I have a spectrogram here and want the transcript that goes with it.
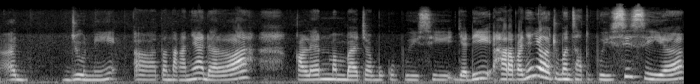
eh, Juni uh, tantangannya adalah kalian membaca buku puisi. Jadi harapannya jangan cuma satu puisi sih ya,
